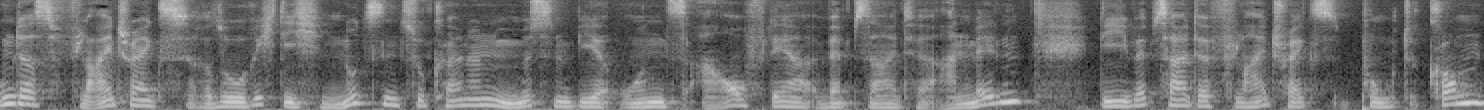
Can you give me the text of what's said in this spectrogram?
Um das Flytrax so richtig nutzen zu können, müssen wir uns auf der Webseite anmelden. Die Webseite flytrax.com.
